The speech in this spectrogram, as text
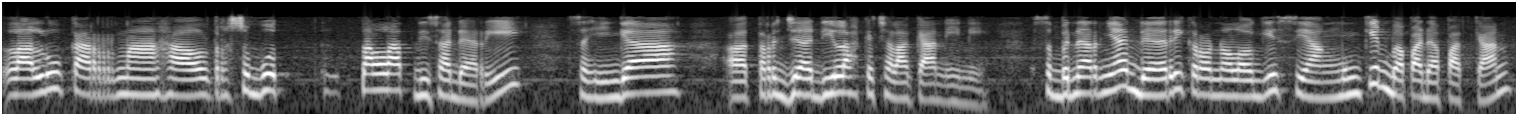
lalu karena hal tersebut telat disadari, sehingga uh, terjadilah kecelakaan ini. Sebenarnya dari kronologis yang mungkin Bapak dapatkan,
